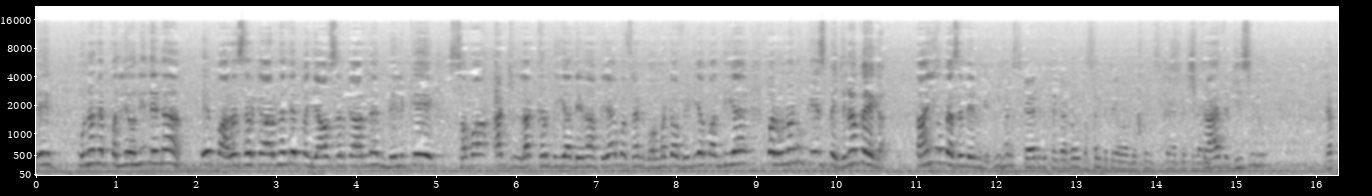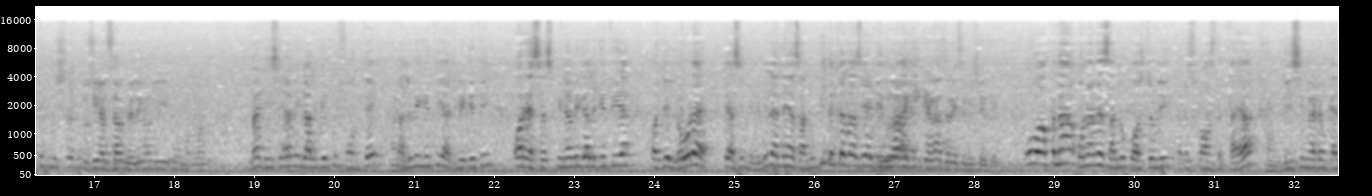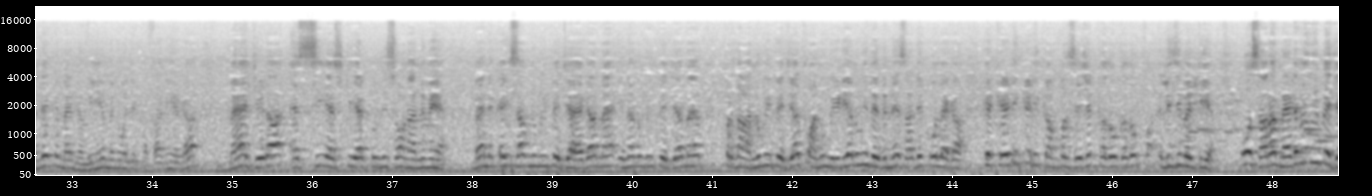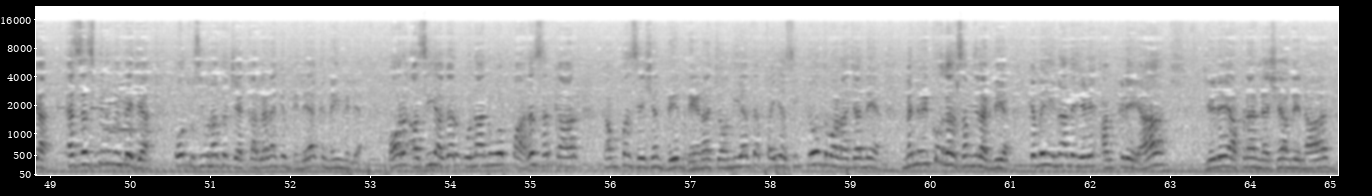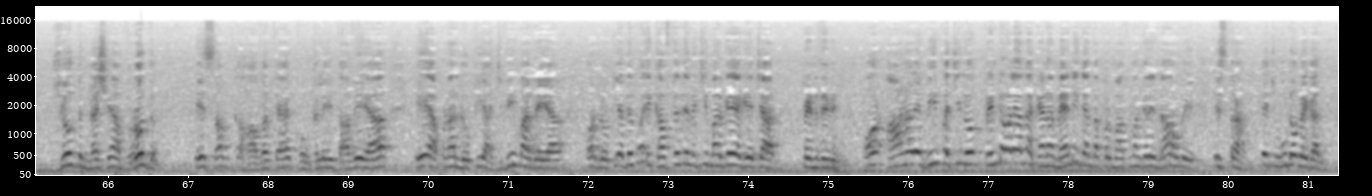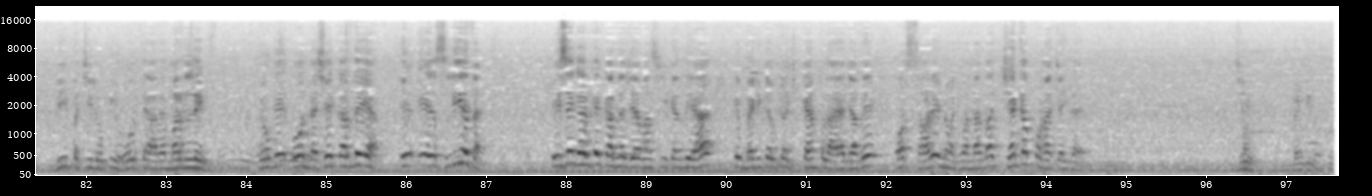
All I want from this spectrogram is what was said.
ਤੇ ਉਹਨਾਂ ਨੇ ਪੱਲਿਓ ਨਹੀਂ ਦੇਣਾ। ਇਹ ਭਾਰਤ ਸਰਕਾਰ ਨੇ ਤੇ ਪੰਜਾਬ ਸਰਕਾਰ ਨੇ ਮਿਲ ਕੇ ਸਵਾ 8 ਲੱਖ ਰੁਪਇਆ ਦੇਣਾ 50% ਗਵਰਨਮੈਂਟ ਆਫ ਇੰਡੀਆ ਪਾਉਂਦੀ ਹੈ ਪਰ ਉਹਨਾਂ ਨੂੰ ਕੇਸ ਭੇਜਣਾ ਪਏਗਾ। ਤਾਂ ਹੀ ਉਹ ਪੈਸੇ ਦੇਣਗੇ। ਨਹੀਂ ਸਰ ਸ਼ਿਕਾਇਤ ਕਿੱਥੇ ਕਰਦਾ? ਉਹ ਦੱਸਣ ਕਿੱਥੇ ਆਵਾ ਦੱਸੋ ਸ਼ਿਕਾਇਤ ਕਿੱਥੇ ਕਰਦਾ ਸ਼ਿਕਾਇਤ ਡੀਸੀ ਨੂੰ। ਡਿਪਟੀ ਕਮਿਸ਼ਨਰ ਨੂੰ। ਤੁਸੀਂ ਅੱਜ ਸਰ ਮਿਲੇ ਹੋ ਜੀ ਮਤਲਬ? ਮੈਂ ਡੀਸੀ ਨਾਲ ਵੀ ਗੱਲ ਕੀਤੀ ਫੋਨ ਤੇ ਕੱਲ ਵੀ ਕੀਤੀ ਅੱਜ ਵੀ ਕੀਤੀ ਔਰ ਐਸਐਸਪੀ ਨਾਲ ਵੀ ਗੱਲ ਕੀਤੀ ਹੈ ਔਰ ਜੇ ਲੋੜ ਹੈ ਤੇ ਅਸੀਂ ਮਿਲ ਵੀ ਲੈਣੇ ਆ ਸਾਨੂੰ ਕੀ ਦਿੱਕਤ ਆ ਅਸੀਂ ਐਡੀ ਦੂਰ ਉਹਨਾਂ ਕੀ ਕਹਿਣਾ ਸਰ ਇਸ ਵਿਸ਼ੇ ਤੇ? ਉਹ ਆਪਣਾ ਉਹਨਾਂ ਨੇ ਸਾਨੂੰ ਪੋਜ਼ਿਟਿਵਲੀ ਰਿਸਪਾਂਸ ਦਿੱਤਾ ਆ। ਡੀਸੀ ਮੈਡਮ ਕਹਿੰਦੇ ਕਿ ਮੈਂ ਨਵੀਂ ਹਾਂ ਮੈਨੂੰ ਅਜੇ ਪਤਾ ਨਹੀਂ ਹੈਗਾ। ਮੈਂ ਜਿਹੜਾ ਐਸਸੀ ਐਸਟੀ ਐਕਟ 1999 ਹੈ ਮੈਂ ਕਈ ਸਾਹਿਬ ਨੂੰ ਵੀ ਭੇਜਿਆ ਹੈਗਾ, ਮੈਂ ਇਹਨਾਂ ਨੂੰ ਵੀ ਭੇਜਿਆ, ਮੈਂ ਪ੍ਰਧਾਨ ਨੂੰ ਵੀ ਭੇਜਿਆ, ਤੁਹਾਨੂੰ ਮੀਡੀਆ ਨੂੰ ਵੀ ਦੇ ਦਿੰਨੇ ਸਾਡੇ ਕੋਲ ਹੈਗਾ ਕਿ ਕਿਹੜੀ ਕਿਹੜੀ ਕੰਪਨਸੇਸ਼ਨ ਕਦੋਂ ਕਦੋਂ ਐਲੀਜੀਬਿਲਟੀ ਹੈ। ਉਹ ਸਾਰਾ ਮੈਡਮ ਨੂੰ ਵੀ ਭੇਜਿਆ ਐਸਐਸਪੀ ਨੂੰ ਵੀ ਭੇਜਿਆ। ਉਹ ਤੁਸੀਂ ਉਹਨਾਂ ਤੋਂ ਚੈੱਕ ਕਰ ਲੈਣਾ ਕਿ ਮਿਲਿਆ ਕਿ ਨਹੀਂ ਮਿਲਿਆ। ਔਰ ਅਸੀਂ ਅਗਰ ਉਹਨਾਂ ਨੂੰ ਉਹ ਭਾਰਤ ਸਰਕਾਰ ਕੰਪਨਸੇਸ਼ਨ ਦੇ ਦੇਣਾ ਚਾਹੁੰਦੀ ਹੈ, ਤਾਂ ਭਾਈ ਅਸੀਂ ਕਿਉਂ ਦਵਾਉਣਾ ਚਾਹੁੰਦੇ ਆ ਮੈਨੂੰ ਇੱਕੋ ਗੱਲ ਸਮਝ ਲੱਗਦੀ ਆ ਕਿ ਭਈ ਇਹਨਾਂ ਦੇ ਜਿਹੜੇ ਅੰਕੜੇ ਆ, ਜਿਹੜੇ ਆਪਣਾ ਨਸ਼ਿਆਂ ਦੇ ਨਾਲ, ਯੁੱਧ ਨਸ਼ਿਆਂ ਵਿਰੁੱਧ ਇਹ ਸਭ ਕਹਾਵਤ ਹੈ, ਖੋਖਲੇ ਦਾਅਵੇ ਆ। ਇਹ ਆਪਣਾ ਲੋਕੀ ਅੱਜ ਵੀ ਮਰ ਰਹੇ ਆ ਔਰ ਲੋਕੀ ਆ ਦੇਖੋ, ਇੱਕ ਹਫ਼ਤੇ ਦੇ ਵਿੱਚ ਹੀ ਮਰ ਗਏ ਹੈਗੇ ਚਾਰ ਪਿੰਡ ਦੇ ਵਿੱਚ। ਔਰ ਆਉਣ ਵਾਲੇ 20 25 ਲੋਕ ਪਿੰਡ ਵਾਲਿਆਂ ਦਾ ਕਹਿਣਾ, ਮੈਂ ਨਹੀਂ ਕਹਿੰਦਾ ਪਰਮਾਤਮਾ ਕਰੇ ਨਾ ਹੋਵੇ ਇਸ ਤਰ੍ਹਾਂ। ਇਹ ਝੂਠ ਹੋਵੇ ਗੱਲ। 20 25 ਲੋਕੀ ਹੋਰ ਤਿਆਰ ਹੈ ਮਰਨ ਲਈ। ਕਿਉਂਕਿ ਉਹ ਨਸ਼ੇ ਕਰਦੇ ਆ। ਇਹ ਇਹ ਅਸਲੀਅਤ ਹੈ। ਇਸੇ ਕਰਕੇ ਕਰਨਲ ਜੈਵੰਸ਼ ਜੀ ਕਹਿੰਦੇ ਆ ਕਿ ਮੈਡੀਕਲ ਕੈਂਪ ਲਾਇਆ ਜਾਵੇ ਔਰ ਸਾਰੇ ਨੌਜਵਾਨਾਂ ਦਾ ਚੈੱਕਅਪ ਹੋਣਾ ਚਾਹੀਦਾ ਹੈ। ਜੀ। Thank you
